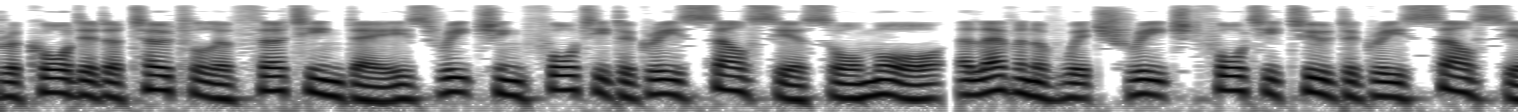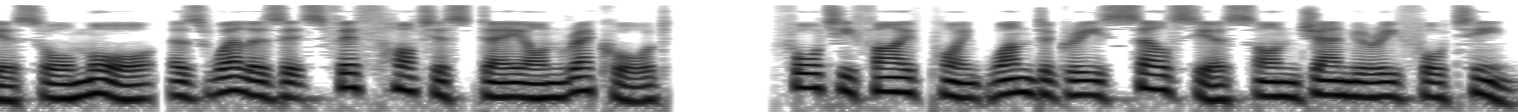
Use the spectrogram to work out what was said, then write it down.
recorded a total of 13 days reaching 40 degrees Celsius or more, 11 of which reached 42 degrees Celsius or more, as well as its fifth hottest day on record 45.1 degrees Celsius on January 14.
